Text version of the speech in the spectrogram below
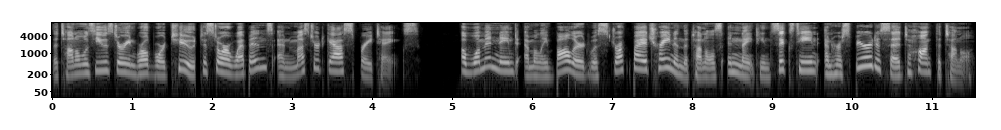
The tunnel was used during World War II to store weapons and mustard gas spray tanks. A woman named Emily Bollard was struck by a train in the tunnels in 1916, and her spirit is said to haunt the tunnel.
